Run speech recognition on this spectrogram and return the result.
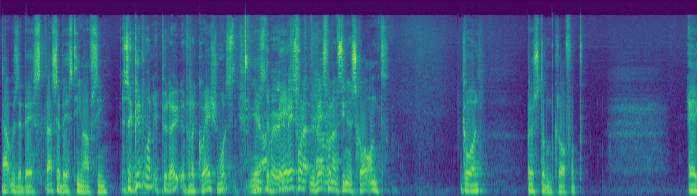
that was the best. That's the best team I've seen. It's a good one to put out for a question. What's Yeah, who's the the best? best one. The best one I've seen in Scotland. Go on. Brewster and Crawford. Uh,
